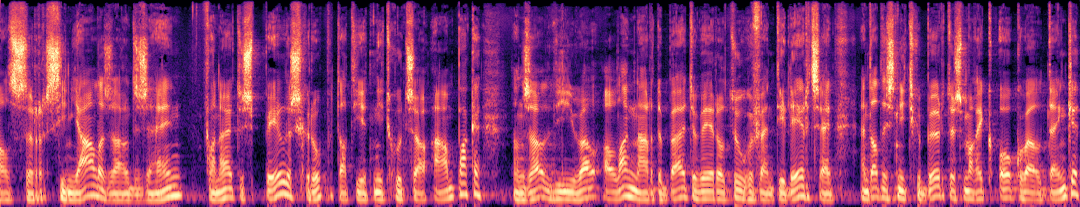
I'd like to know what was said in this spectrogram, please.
als er signalen zouden zijn vanuit de spelersgroep dat hij het niet goed zou aanpakken, dan zou die wel al lang naar de buitenwereld toe geventileerd zijn. En dat is niet gebeurd, dus mag ik ook wel denken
